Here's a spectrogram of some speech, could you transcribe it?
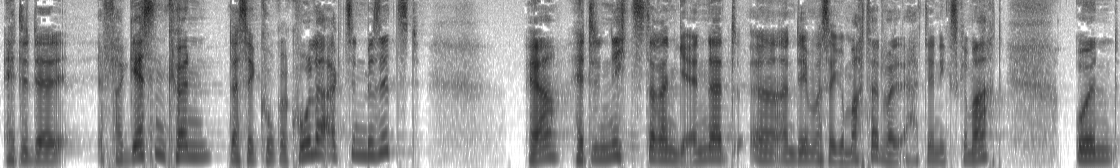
hätte der vergessen können, dass er Coca-Cola-Aktien besitzt. Ja, hätte nichts daran geändert äh, an dem, was er gemacht hat, weil er hat ja nichts gemacht. Und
